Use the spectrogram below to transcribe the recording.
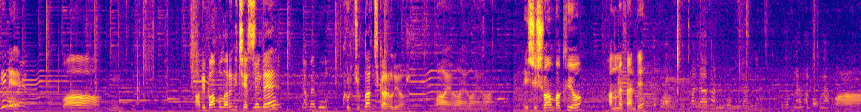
Really? Wow. Abi bambuların içerisinde kurtçuklar çıkarılıyor. Vay vay vay vay. Eşi şu an bakıyor hanımefendi. Aa.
